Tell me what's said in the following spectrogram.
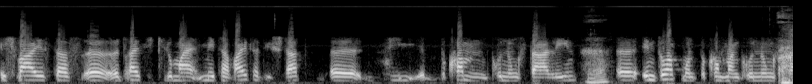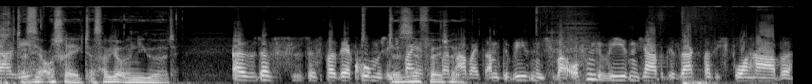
Ich weiß, dass äh, 30 Kilometer weiter die Stadt, äh, die bekommen Gründungsdarlehen. Ja. Äh, in Dortmund bekommt man Ach, Gründungsdarlehen. das ist ja auch schräg. Das habe ich auch noch nie gehört. Also das, das war sehr komisch. Das ich war ja jetzt schon beim schräg. Arbeitsamt gewesen, ich war offen gewesen, ich habe gesagt, was ich vorhabe.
